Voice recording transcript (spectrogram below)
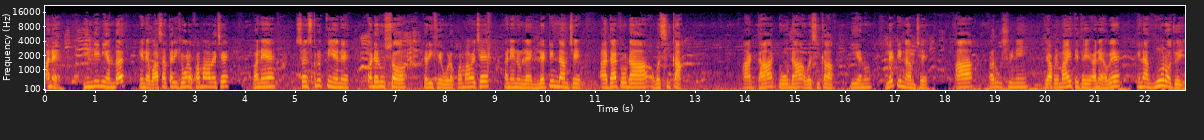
અને હિન્દીની અંદર એને વાસા તરીકે ઓળખવામાં આવે છે અને સંસ્કૃતની એને અડરુસ તરીકે ઓળખવામાં આવે છે અને એનું લેટિન નામ છે આધાટોડા વસિકા. આઢા ટોડા વસિકા એ એનું લેટિન નામ છે. આ અરુષિની જે આપણે માહિતી થઈ અને હવે એના ગુણો જોઈએ.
